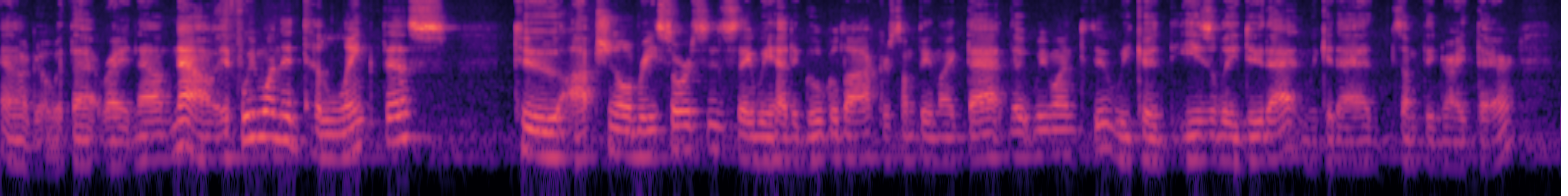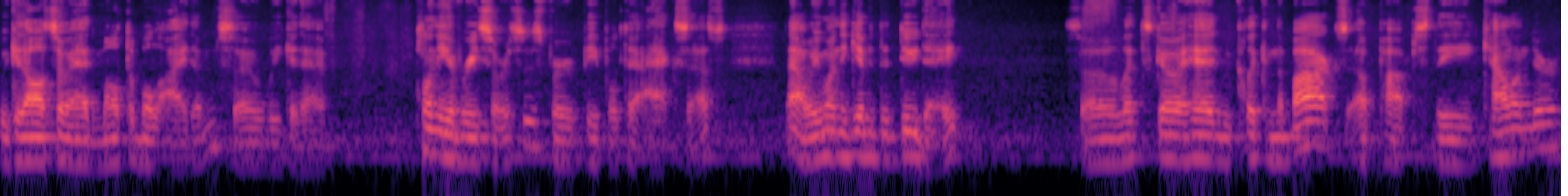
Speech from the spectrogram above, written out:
And I'll go with that right now. Now, if we wanted to link this to optional resources, say we had a Google Doc or something like that that we wanted to do, we could easily do that and we could add something right there. We could also add multiple items so we could have plenty of resources for people to access. Now, we want to give it the due date. So let's go ahead and click in the box, up pops the calendar,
